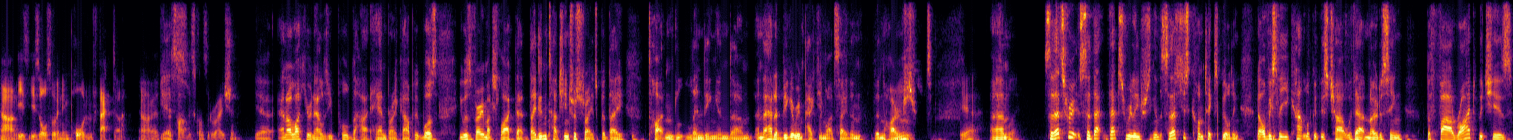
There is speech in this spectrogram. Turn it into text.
uh, is, is also an important factor uh, yes. as part of this consideration. Yeah, and I like your analogy. Pulled the handbrake up. It was it was very much like that. They didn't touch interest rates, but they tightened lending, and um, and they had a bigger impact, you might say, than than higher mm. interest rates. Yeah, um, so that's re- so that that's really interesting. So that's just context building. Now, obviously, you can't look at this chart without noticing the far right, which is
